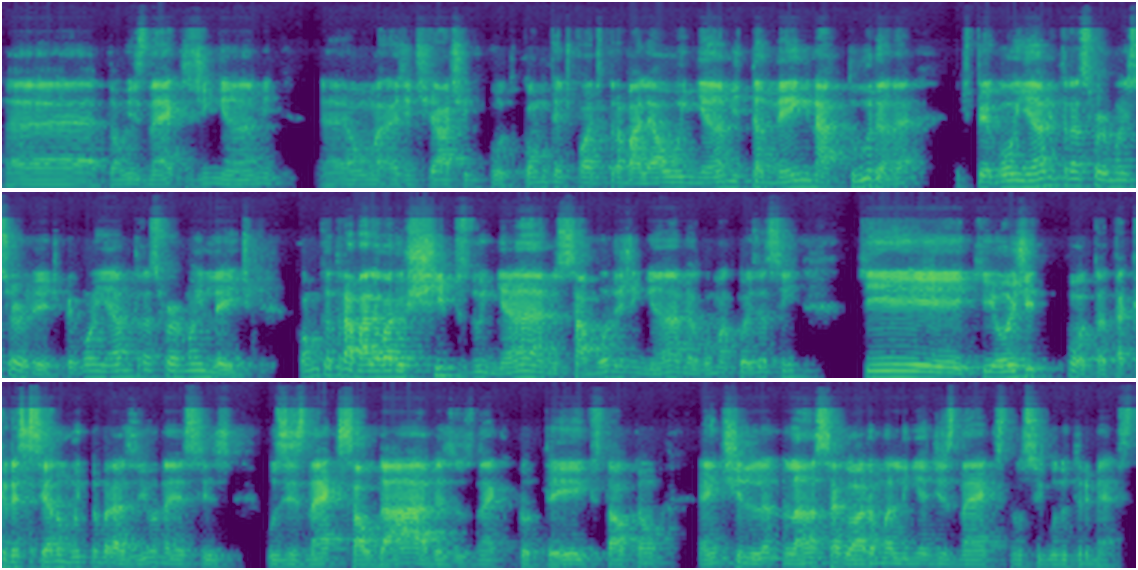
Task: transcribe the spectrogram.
É, então, snacks de inhame, é uma, a gente acha que, pô, como que a gente pode trabalhar o inhame também in natura, né? A gente pegou o inhame e transformou em sorvete, pegou o inhame e transformou em leite. Como que eu trabalho agora os chips do inhame, os sabores de inhame, alguma coisa assim, que, que hoje, pô, tá, tá crescendo muito no Brasil, né? Esses, os snacks saudáveis, os snack proteicos e tal. Então, a gente lança agora uma linha de snacks no segundo trimestre.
